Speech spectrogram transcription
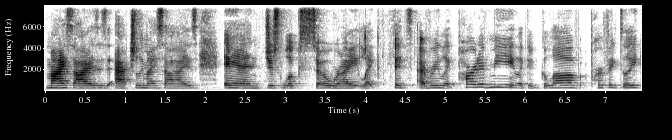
my size is actually my size and just looks so right. Like fits every like part of me, like a glove perfectly.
